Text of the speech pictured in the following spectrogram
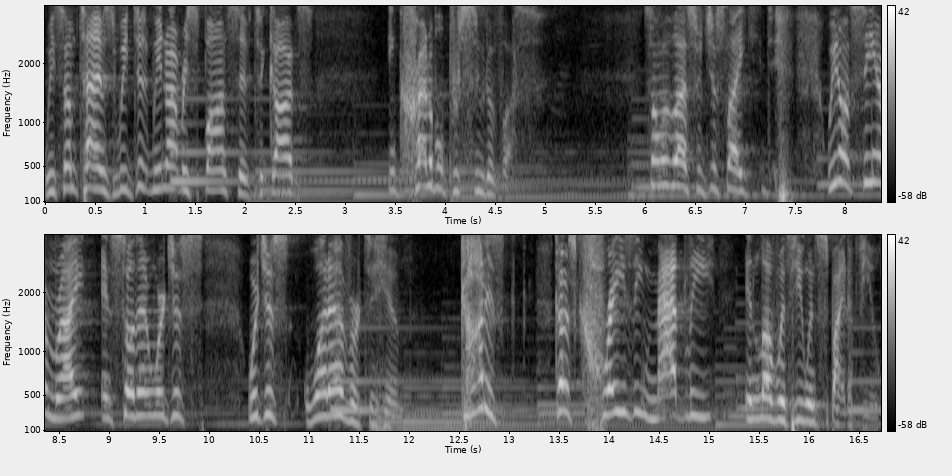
We sometimes we just, we're not responsive to God's incredible pursuit of us. Some of us are just like we don't see him right, and so then we're just we're just whatever to him. God is God is crazy, madly in love with you in spite of you.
